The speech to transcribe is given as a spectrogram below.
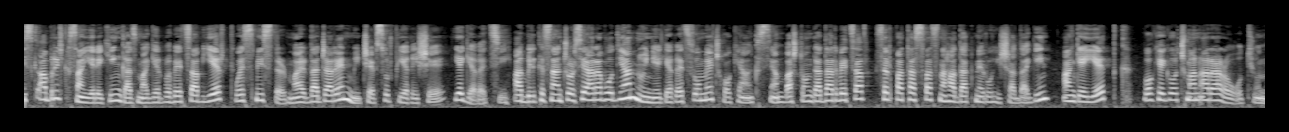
իսկ ապրիլ 23-ին կազմակերպվեցավ երթ Westminster Մայրդաջարեն միջև Սուրբ Եղիշե եկեղեցի ապրիլ 24-ի արաբոդյան նույն եկեղեցու մեջ հոգեանքսյան ճաշտոն գդարվեցավ սրբաթասված նահատակներու հիշադակին անգեյետք ողեգոճման արարողություն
